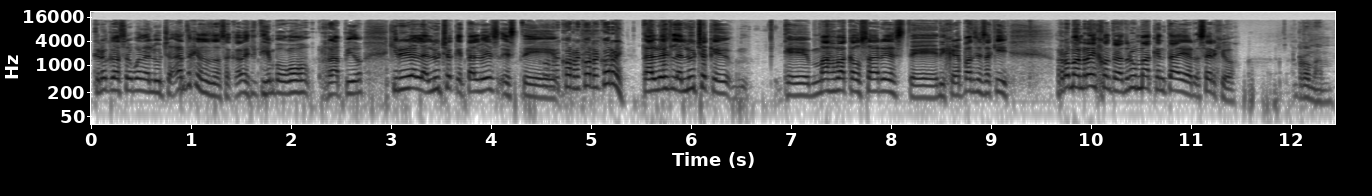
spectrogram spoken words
creo que va a ser buena lucha. Antes que nos acabe el tiempo, vamos rápido. Quiero ir a la lucha que tal vez, este, corre, corre, corre, corre. tal vez la lucha que, que más va a causar este, discrepancias aquí. Roman Reigns contra Drew McIntyre, Sergio. Roman.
